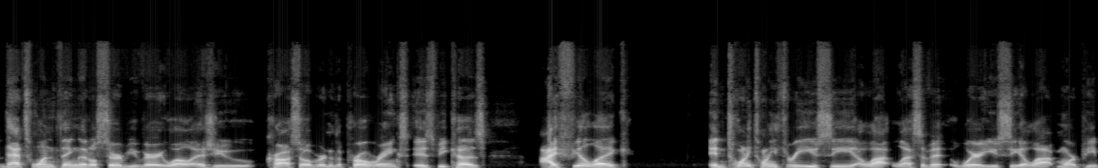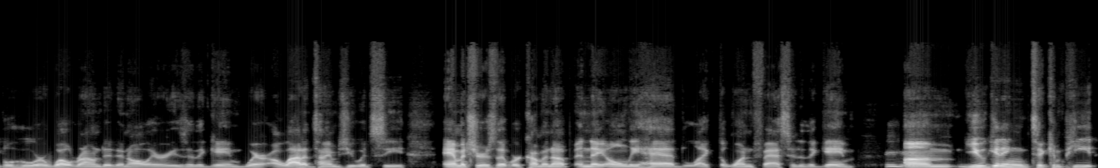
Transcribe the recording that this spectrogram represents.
that's one thing that'll serve you very well as you cross over into the pro ranks is because I feel like in 2023 you see a lot less of it where you see a lot more people who are well rounded in all areas of the game where a lot of times you would see amateurs that were coming up and they only had like the one facet of the game mm-hmm. um you getting to compete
